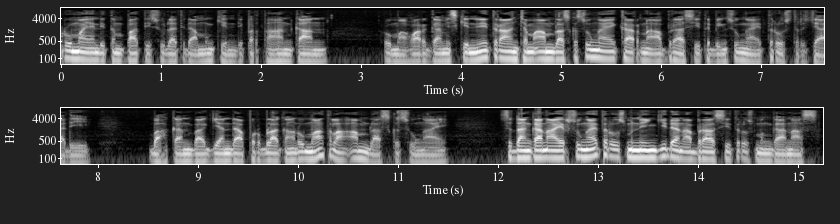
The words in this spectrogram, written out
rumah yang ditempati sudah tidak mungkin dipertahankan. Rumah warga miskin ini terancam amblas ke sungai karena abrasi tebing sungai terus terjadi. Bahkan bagian dapur belakang rumah telah amblas ke sungai. Sedangkan air sungai terus meninggi dan abrasi terus mengganas.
